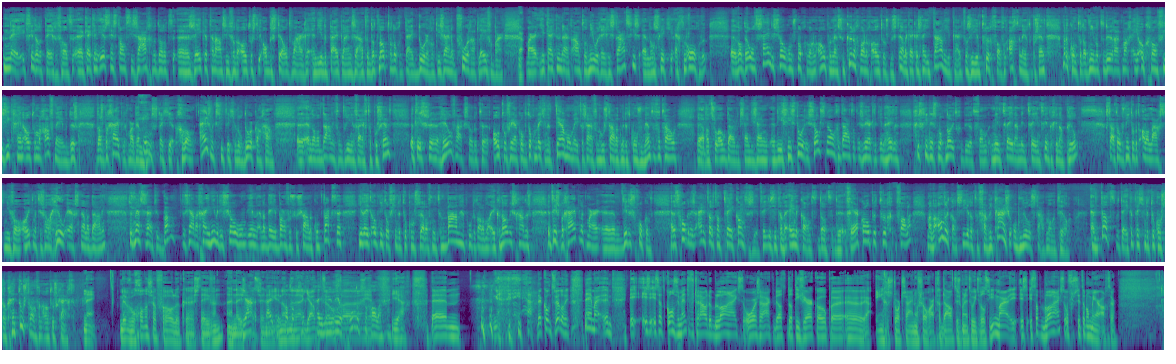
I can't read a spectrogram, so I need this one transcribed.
Nee, ik vind dat het tegenvalt. Eh, kijk, in eerste instantie zagen we dat het eh, zeker ten aanzien van de auto's die al besteld waren en die in de pijplijn zaten, dat loopt er nog een tijd door, want die zijn op voorraad leverbaar. Ja. Maar je kijkt nu naar het aantal nieuwe registraties en dan schrik je echt een ongeluk. Eh, want bij ons zijn de showrooms nog gewoon open. Mensen kunnen gewoon nog auto's bestellen. Kijk, als je naar Italië kijkt, dan zie je een terugval van 98%. Maar dan komt er dat niemand de deur uit mag en je ook gewoon fysiek geen auto mag afnemen. Dus dat is begrijpelijk. Maar bij ons, dat je gewoon eigenlijk ziet dat je nog door kan gaan en dan een van 53%. Het is eh, heel vaak zo dat de autoverkopen toch een beetje een thermometer zijn van hoe staat het met het consumentenvertrouwen. Nou ja, dat zal ook duidelijk zijn. Die, zijn, eh, die is historisch zo snel gedaald. Dat is werkelijk in de hele geschiedenis nog nooit gebeurd. Van min 2 naar min 22 in april. Staat overigens niet op het allerlaagste niveau ooit. Maar het is wel heel erg snelle daling. Dus mensen zijn natuurlijk bang. Dus ja, dan ga je niet meer die showroom in. En dan ben je bang voor sociale contacten. Je weet ook niet of je in de toekomst wel of niet een baan hebt. Hoe dat allemaal economisch gaat. Dus het is begrijpelijk. Maar eh, dit is schokkend. En het schokkende is eigenlijk dat het aan twee kanten zit. Je ziet aan de ene kant dat de verkopen terugvallen. Maar aan de andere kant zie je dat de fabrikage op nul staat momenteel. En dat betekent dat je in de toekomst ook geen toestroom van auto's krijgt. Nee. We begonnen zo vrolijk, eh, Steven. En deze Ja, uitzending. En dan gezegd, jouw betoog, vergallen. Ja. ja. Ehm, ja, daar komt wel in. Nee, maar ehm, is, is dat consumentenvertrouwen de belangrijkste oorzaak dat, dat die verkopen eh, ja, ingestort zijn of zo hard gedaald is, maar net hoe je het wil zien. Maar is, is dat het belangrijkste of zit er nog meer achter?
